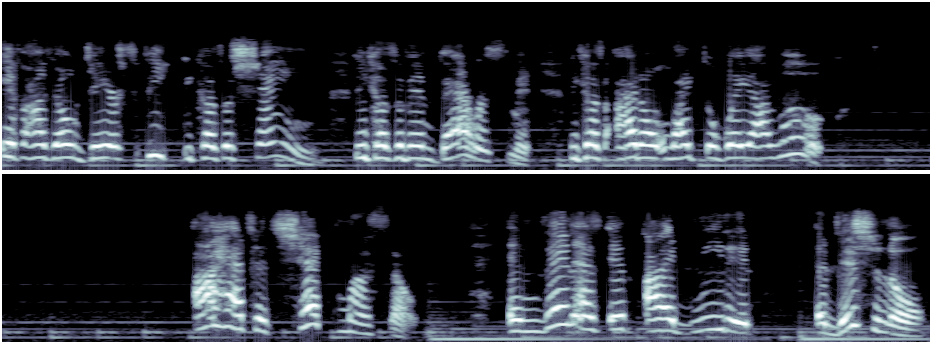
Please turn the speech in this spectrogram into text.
if I don't dare speak because of shame, because of embarrassment, because I don't like the way I look? I had to check myself. And then, as if I needed additional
